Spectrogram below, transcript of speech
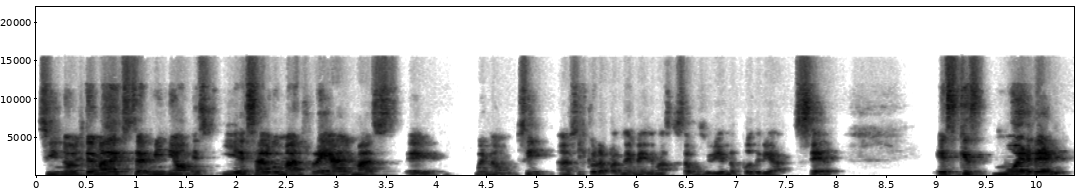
sino el tema de exterminio es, y es algo más real, más, eh, bueno, sí, así con la pandemia y demás que estamos viviendo podría ser, es que muerden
